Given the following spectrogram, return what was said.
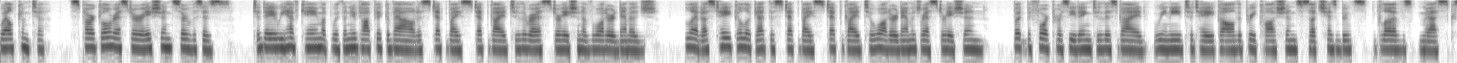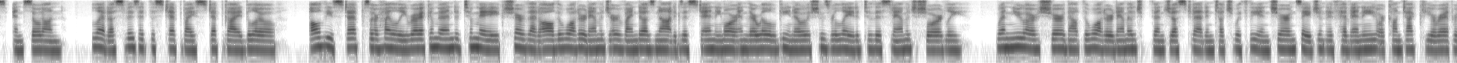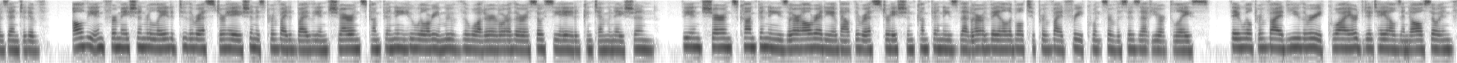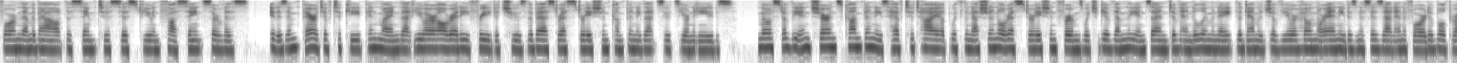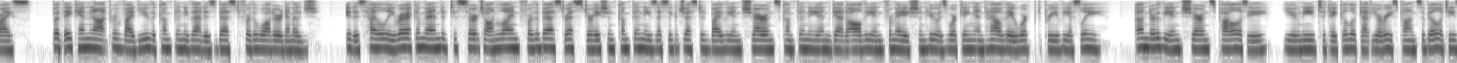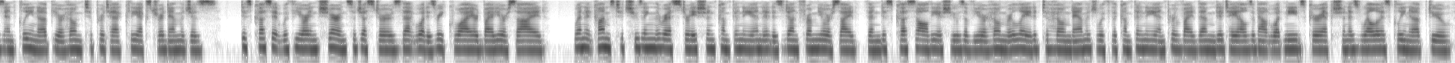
Welcome to Sparkle Restoration Services. Today we have came up with a new topic about a step-by-step guide to the restoration of water damage. Let us take a look at the step-by-step guide to water damage restoration. But before proceeding to this guide, we need to take all the precautions such as boots, gloves, masks, and so on. Let us visit the step-by-step guide below. All these steps are highly recommended to make sure that all the water damage Irvine does not exist anymore and there will be no issues related to this damage shortly. When you are sure about the water damage, then just get in touch with the insurance agent if have any or contact your representative. All the information related to the restoration is provided by the insurance company who will remove the water or other associated contamination. The insurance companies are already about the restoration companies that are available to provide frequent services at your place. They will provide you the required details and also inform them about the same to assist you in faucet service. It is imperative to keep in mind that you are already free to choose the best restoration company that suits your needs. Most of the insurance companies have to tie up with the national restoration firms, which give them the incentive and eliminate the damage of your home or any businesses at an affordable price. But they cannot provide you the company that is best for the water damage. It is highly recommended to search online for the best restoration companies as suggested by the insurance company and get all the information who is working and how they worked previously. Under the insurance policy, you need to take a look at your responsibilities and clean up your home to protect the extra damages. Discuss it with your insurance adjusters that what is required by your side. When it comes to choosing the restoration company and it is done from your side, then discuss all the issues of your home related to home damage with the company and provide them details about what needs correction as well as cleanup too.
